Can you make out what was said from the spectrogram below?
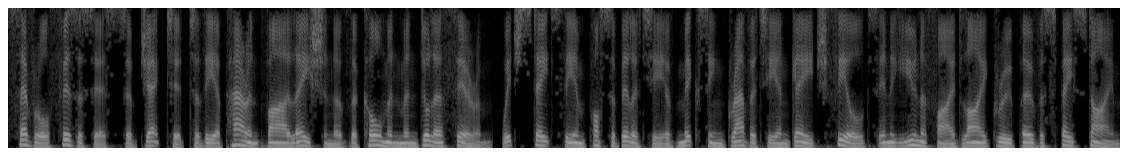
Several physicists objected to the apparent violation of the Coleman-Mandula theorem, which states the impossibility of mixing gravity and gauge fields in a unified Lie group over spacetime,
